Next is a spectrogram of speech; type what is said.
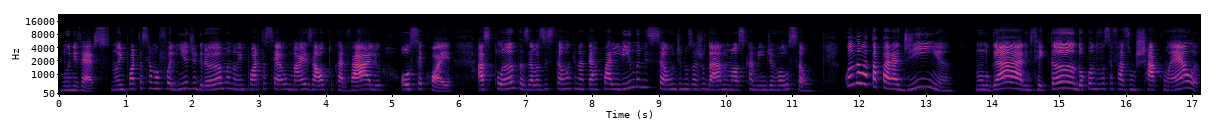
no universo. Não importa se é uma folhinha de grama, não importa se é o mais alto carvalho ou sequoia. As plantas, elas estão aqui na Terra com a linda missão de nos ajudar no nosso caminho de evolução. Quando ela tá paradinha num lugar, enfeitando, ou quando você faz um chá com ela,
